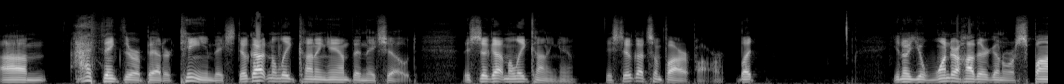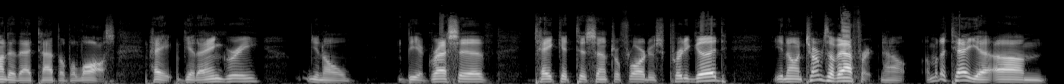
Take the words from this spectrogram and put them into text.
Um, I think they're a better team. They still got Malik Cunningham than they showed. They still got Malik Cunningham. They still got some firepower, but you know, you wonder how they're going to respond to that type of a loss. Hey, get angry, you know, be aggressive, take it to Central Florida, who's pretty good. You know, in terms of effort, now, I'm going to tell you, um,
